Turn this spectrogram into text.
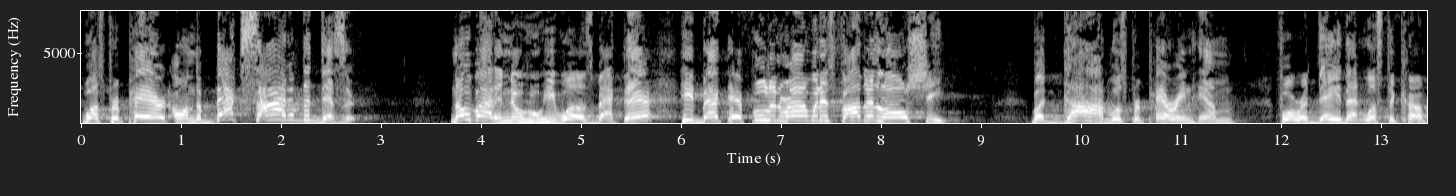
was prepared on the backside of the desert. Nobody knew who he was back there. He back there fooling around with his father-in-law's sheep. But God was preparing him for a day that was to come.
